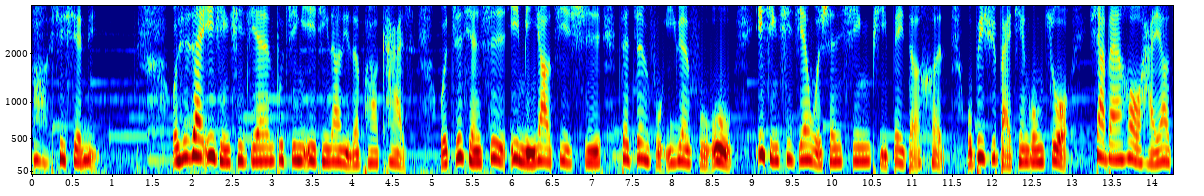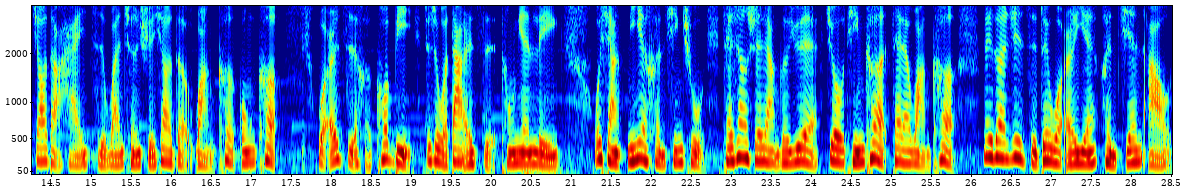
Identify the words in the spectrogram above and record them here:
哦，谢谢你。我是在疫情期间不经意听到你的 podcast。我之前是一名药剂师，在政府医院服务。疫情期间，我身心疲惫得很，我必须白天工作，下班后还要教导孩子完成学校的网课功课。我儿子和 Kobe 就是我大儿子同年龄。我想你也很清楚，才上学两个月就停课再来网课，那段日子对我而言很煎熬。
